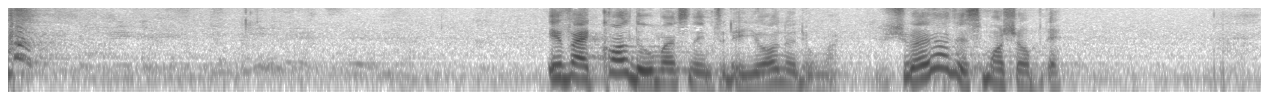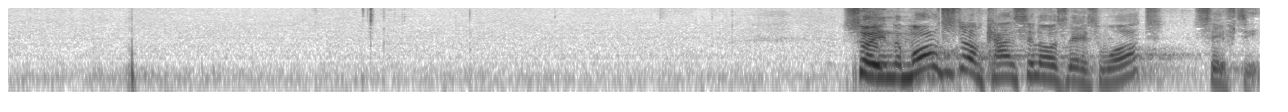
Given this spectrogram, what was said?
if I call the woman's name today, you all know the woman. She has a small shop there. So in the multitude of counselors, there's what? Safety.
